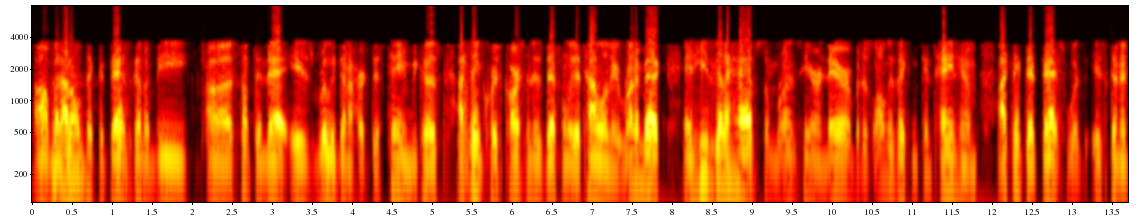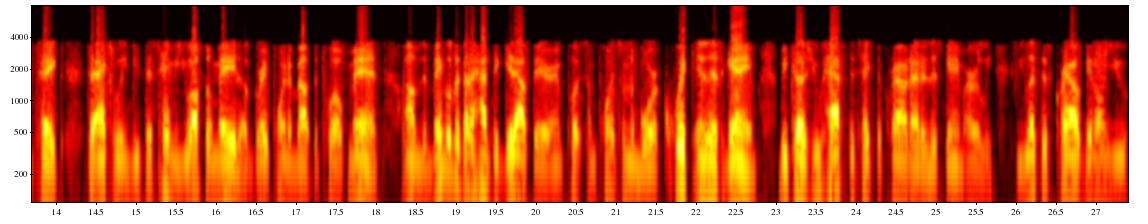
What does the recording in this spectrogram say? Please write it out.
Um, but mm-hmm. I don't mm-hmm. think that that's going to be uh, something that is really going to hurt this team because I think Chris Carson is definitely a talented running back, and he's going to have some runs here and there. But as long as they can contain him, I think that that's what it's going to take to actually beat this team. And you also made a great point about the 12th man. Um, the Bengals are going to have to get out there and put some points on the board quick in this game because you have to take the crowd out of this game early. If you let this crowd get on you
